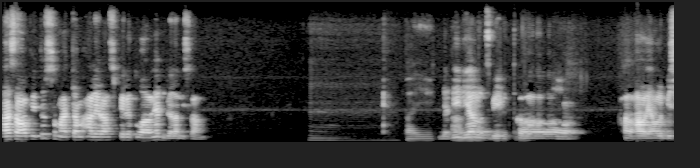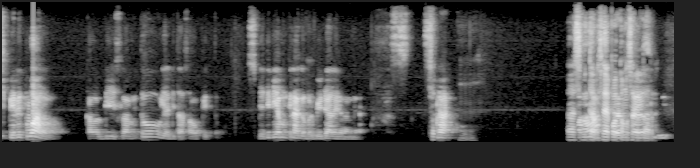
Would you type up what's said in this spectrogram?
Tasawuf itu semacam aliran spiritualnya di dalam Islam. Hmm, baik. Jadi aliran dia lebih spiritual. ke hal-hal yang lebih spiritual. Kalau di Islam itu ya di tasawuf itu. Jadi dia mungkin agak berbeda alirannya. Nah, uh, sebentar saya potong sebentar. Saya,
